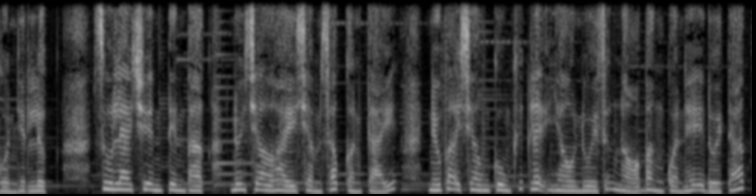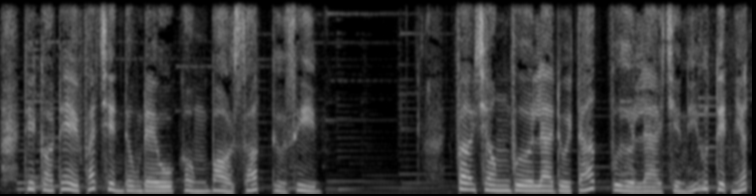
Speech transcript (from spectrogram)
nguồn nhân lực. Dù là chuyện tiền bạc, nội trợ hay chăm sóc con cái, nếu vợ chồng cùng khích lệ nhau nuôi dưỡng nó bằng quan hệ đối tác thì có thể phát triển đồng đều không bỏ sót thứ gì. Vợ chồng vừa là đối tác vừa là chiến hữu tuyệt nhất.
